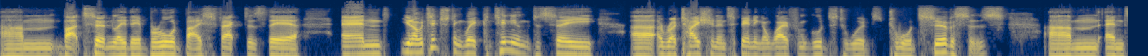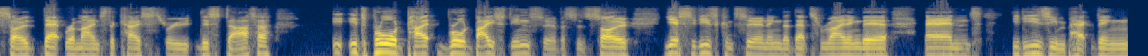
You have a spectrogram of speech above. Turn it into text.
um, but certainly there are broad-based factors there. And you know, it's interesting. We're continuing to see uh, a rotation in spending away from goods towards towards services, um, and so that remains the case through this data. It's broad broad based in services, so yes, it is concerning that that's remaining there, and it is impacting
